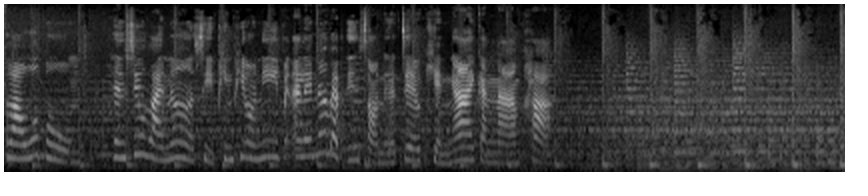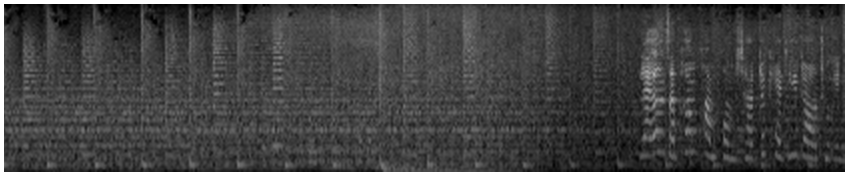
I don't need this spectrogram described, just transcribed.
Flower Bloom Pencil Liner สี Pink Peony เป็นอายไลเนอร์แบบดินสอเนื้อเจลเขียนง่ายกันน้ำค่ะ ความคมชัดด้วย Katie Doll 2 in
